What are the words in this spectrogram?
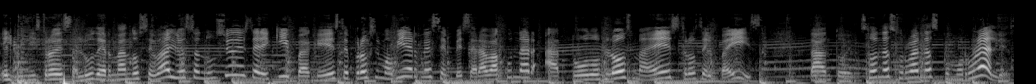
El ministro de Salud Hernando Ceballos anunció desde Arequipa que este próximo viernes empezará a vacunar a todos los maestros del país, tanto en zonas urbanas como rurales,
